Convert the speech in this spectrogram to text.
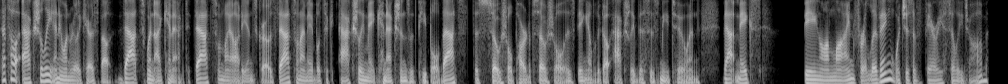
That's all actually anyone really cares about. That's when I connect. That's when my audience grows. That's when I'm able to actually make connections with people. That's the social part of social is being able to go, actually, this is me too. And that makes being online for a living, which is a very silly job,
